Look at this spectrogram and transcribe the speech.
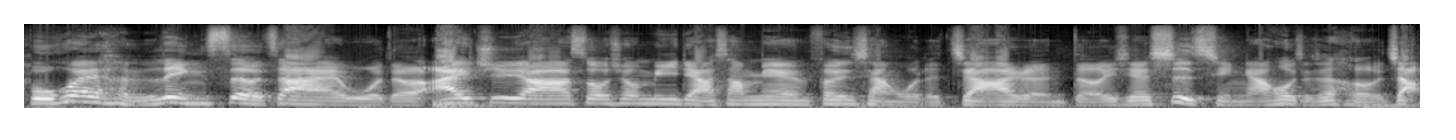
不会很吝啬在我的 IG 啊、social media 上面分享我的家人的一些事情啊，或者是合照，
